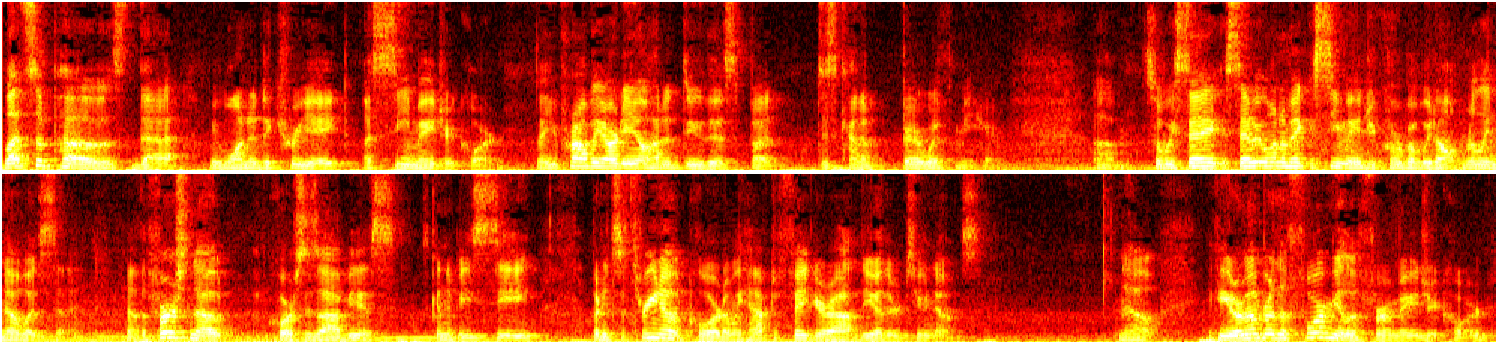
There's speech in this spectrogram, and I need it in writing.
Let's suppose that we wanted to create a C major chord. Now you probably already know how to do this, but just kind of bear with me here. Um, so we say say we want to make a C major chord, but we don't really know what's in it. Now the first note, of course, is obvious. It's going to be C, but it's a three-note chord, and we have to figure out the other two notes. Now, if you remember the formula for a major chord,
